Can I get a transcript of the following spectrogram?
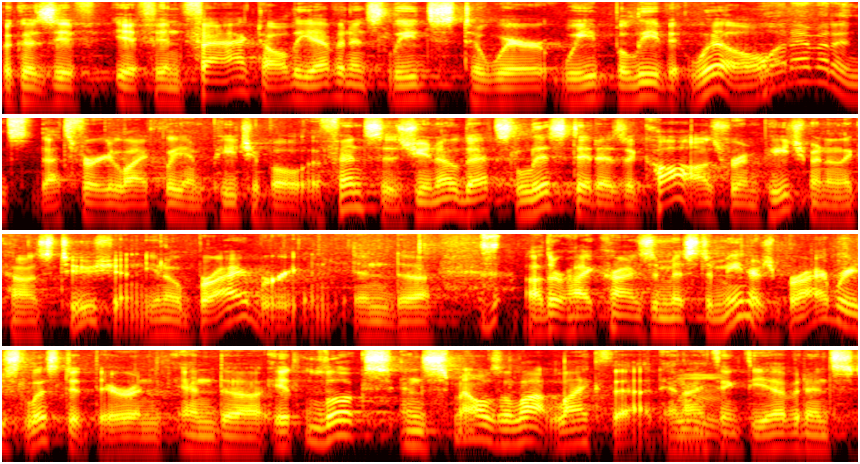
Because if, if in fact all the evidence leads to where we believe it will, what evidence? That's very likely impeachable offenses. You know, that's listed as a cause for impeachment in the Constitution. You know, bribery and, and uh, other high crimes and misdemeanors. Bribery is listed there, and, and uh, it looks and smells a lot like that. And mm. I think the evidence,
